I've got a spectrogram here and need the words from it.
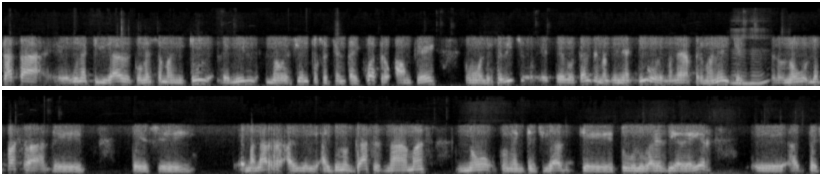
data eh, una actividad con esta magnitud de 1974, aunque, como les he dicho, este volcán se mantiene activo de manera permanente, pero no, no pasa de, pues, emanar algunos gases nada más, no con la intensidad que tuvo lugar el día de ayer. Eh, pues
